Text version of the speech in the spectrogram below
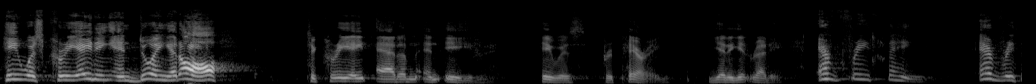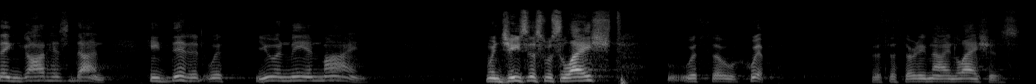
He was creating and doing it all to create Adam and Eve. He was preparing, getting it ready. Everything, everything God has done, He did it with you and me in mind. When Jesus was lashed with the whip, with the 39 lashes,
